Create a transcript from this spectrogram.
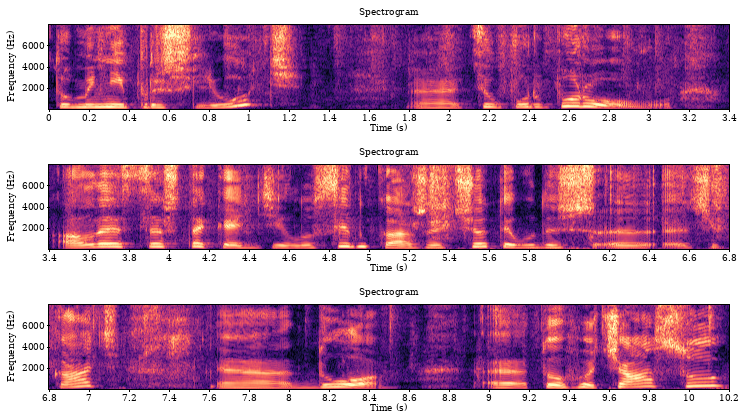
то мені пришлють е, цю пурпурову. Але це ж таке діло. Син каже, що ти будеш е, е, чекати е, до е, того часу,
